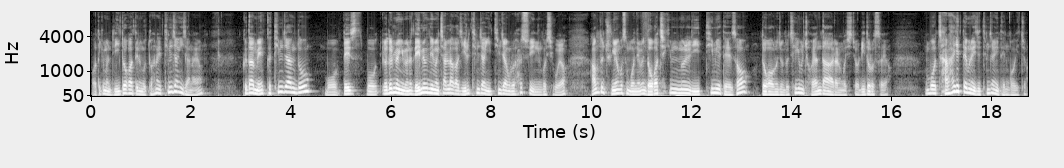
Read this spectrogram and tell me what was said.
어떻게 보면 리더가 되는 것도 하나의 팀장이잖아요. 그 다음에 그 팀장도 뭐, 네, 뭐, 8명이면 4명, 4명 잘라가지고 1팀장, 2팀장으로 할 수 있는 것이고요. 아무튼 중요한 것은 뭐냐면, 너가 책임을 이 팀에 대해서 너가 어느 정도 책임을 져야 한다라는 것이죠. 리더로서요. 뭐, 잘하기 때문에 이제 팀장이 되는 거겠죠.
